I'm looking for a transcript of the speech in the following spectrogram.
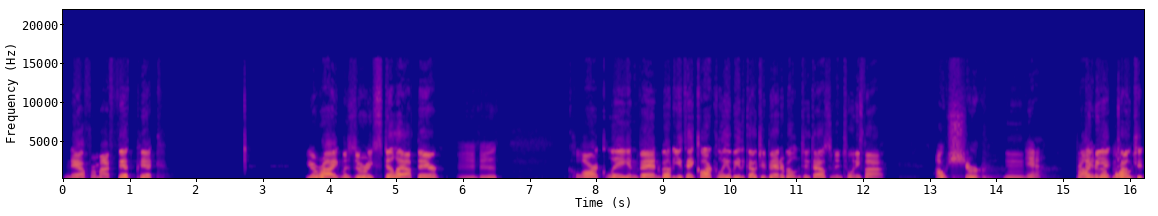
now for my fifth pick. You're right. Missouri's still out there. Mm-hmm. Clark Lea and Vanderbilt. Do you think Clark Lea will be the coach at Vanderbilt in 2025? Oh, sure. Mhm. Yeah. Probably be a more- coach at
